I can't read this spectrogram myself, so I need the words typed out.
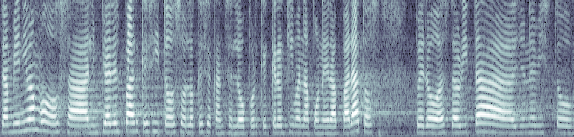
también íbamos a limpiar el parquecito, solo que se canceló porque creo que iban a poner aparatos, pero hasta ahorita yo no he visto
